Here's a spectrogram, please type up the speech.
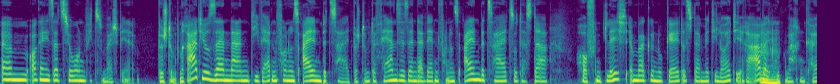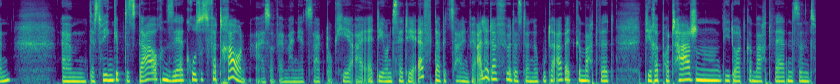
ähm, Organisationen, wie zum Beispiel bestimmten Radiosendern, die werden von uns allen bezahlt. Bestimmte Fernsehsender werden von uns allen bezahlt, sodass da hoffentlich immer genug Geld ist, damit die Leute ihre Arbeit Mhm. gut machen können. Ähm, deswegen gibt es da auch ein sehr großes Vertrauen. Also wenn man jetzt sagt, okay, ARD und ZDF, da bezahlen wir alle dafür, dass da eine gute Arbeit gemacht wird. Die Reportagen, die dort gemacht werden, sind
